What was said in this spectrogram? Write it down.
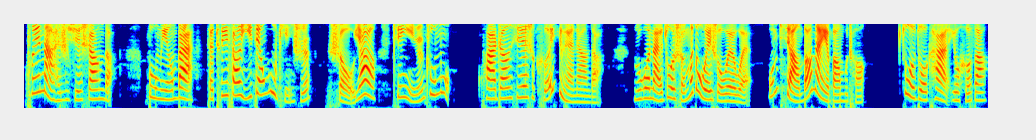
亏那还是学商的，不明白在推销一件物品时，首要先引人注目。夸张些是可以原谅的。如果奶做什么都畏首畏尾，我们想帮奶也帮不成。做做看又何妨？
